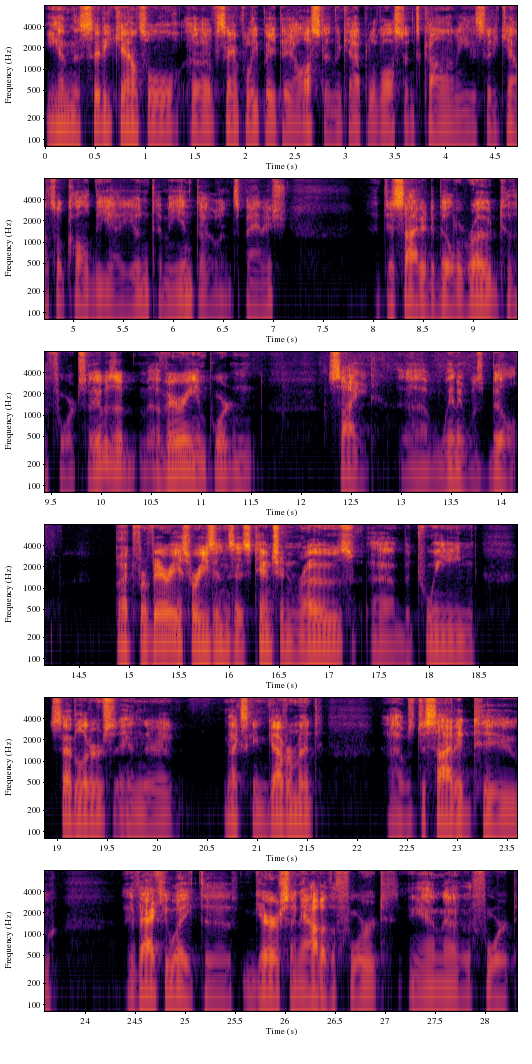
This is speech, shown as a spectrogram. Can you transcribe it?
In the city council of San Felipe de Austin, the capital of Austin's colony, the city council called the Ayuntamiento in Spanish, decided to build a road to the fort. So it was a, a very important site uh, when it was built. But for various reasons, as tension rose uh, between settlers and the Mexican government, uh, it was decided to evacuate the garrison out of the fort, and uh, the fort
